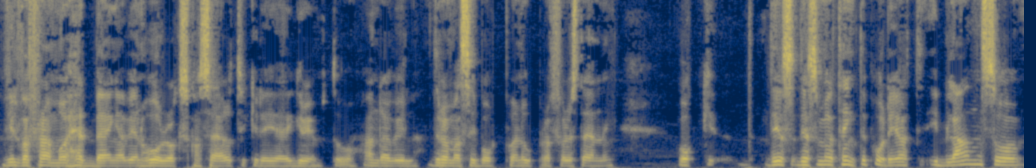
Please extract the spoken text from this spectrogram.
vill vara framme och headbanga vid en hårdrockskonsert och tycker det är grymt och andra vill drömma sig bort på en operaföreställning. Och det, det som jag tänkte på det är att ibland så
